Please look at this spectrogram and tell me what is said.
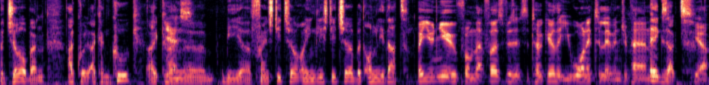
a job, and I could I can cook, I can Yes. uh, be a French teacher or English teacher, but only that. But you knew from that first visit to Tokyo that you wanted to live in Japan. Exact. Yeah.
